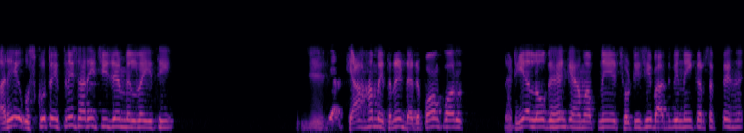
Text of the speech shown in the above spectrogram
अरे उसको तो इतनी सारी चीज़ें मिल रही थी। जी। क्या, क्या हम इतने डरपोक और घटिया लोग हैं कि हम अपनी छोटी सी बात भी नहीं कर सकते हैं?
